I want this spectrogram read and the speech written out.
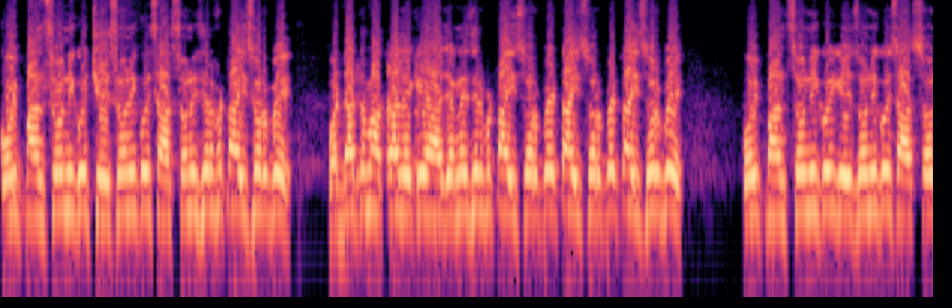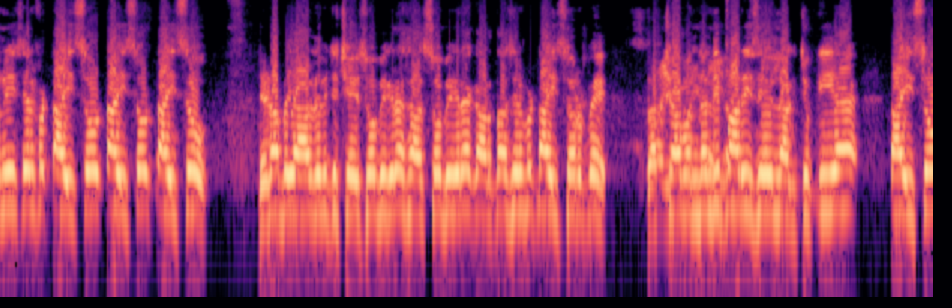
ਕੋਈ 500 ਨਹੀਂ, ਕੋਈ 600 ਨਹੀਂ, ਕੋਈ 700 ਨਹੀਂ, ਸਿਰਫ 250 ਰੁਪਏ। ਵੱਡਾ ਧਮਾਕਾ ਲੈ ਕੇ ਹਾਜ਼ਰ ਨੇ ਸਿਰਫ 250 ਰੁਪਏ 250 ਰੁਪਏ 250 ਰੁਪਏ। ਕੋਈ 500 ਨਹੀਂ ਕੋਈ 600 ਨਹੀਂ ਕੋਈ 700 ਨਹੀਂ ਸਿਰਫ 250 250 250 ਜਿਹੜਾ ਬਾਜ਼ਾਰ ਦੇ ਵਿੱਚ 600 ਵਿਕ ਰਿਹਾ 700 ਵਿਕ ਰਿਹਾ ਕਰਤਾ ਸਿਰਫ 250 ਰੁਪਏ। ਰੱਖਿਆ ਬੰਧਨ ਦੀ ਭਾਰੀ ਸੇਲ ਲੱਗ ਚੁੱਕੀ ਹੈ। 250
